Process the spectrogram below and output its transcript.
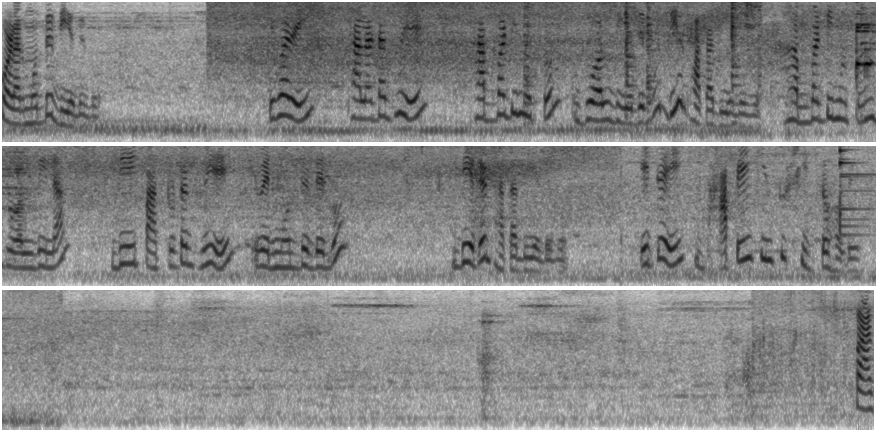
কড়ার মধ্যে দিয়ে দেব। এবার এই থালাটা ধুয়ে হাফ বাটি মতন জল দিয়ে দেব, দিয়ে ঢাকা দিয়ে দেব। হাফ বাটি মতন জল দিলাম, দিয়ে পাত্রটা ধুয়ে এবার মধ্যে দেব, দিয়ে এটা ঢাকা দিয়ে দেব। এটাই ভাপেই কিন্তু সিদ্ধ হবে। পাঁচ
